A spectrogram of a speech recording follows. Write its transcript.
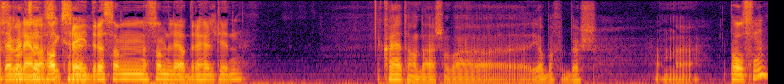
stort sett hatt tradere som, som, ledere hele tiden. Hva heter han der som jobba for børs? Han... Paulsen?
